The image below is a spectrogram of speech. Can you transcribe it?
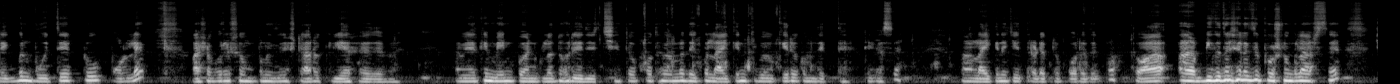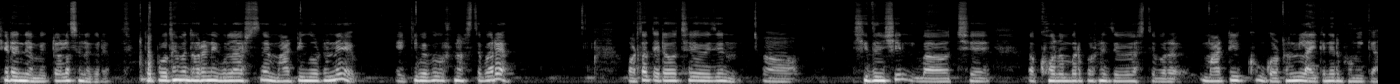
লিখবেন। বইতে একটু পড়লে আশা করি সম্পূর্ণ জিনিসটা আরও ক্লিয়ার হয়ে যাবে। আমি আর কি মেন পয়েন্টগুলো ধরিয়ে দিচ্ছি। তো প্রথমে আমরা দেখব লাইকেন কীভাবে, কীরকম দেখতে, ঠিক আছে? লাইকেনের চিত্রটা একটু পরে দেখব। তো আর বিগত সালে যে প্রশ্নগুলো আসছে, সেটা নিয়ে আমি একটু আলোচনা করি। তো প্রথমে ধরেন এগুলো আসছে মাটি গঠনে কীভাবে প্রশ্ন আসতে পারে? অর্থাৎ এটা হচ্ছে ওই যে সৃজনশীল বা হচ্ছে খ নম্বর প্রশ্নে যেভাবে আসতে পারে, মাটি গঠনে লাইকেনের ভূমিকা।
